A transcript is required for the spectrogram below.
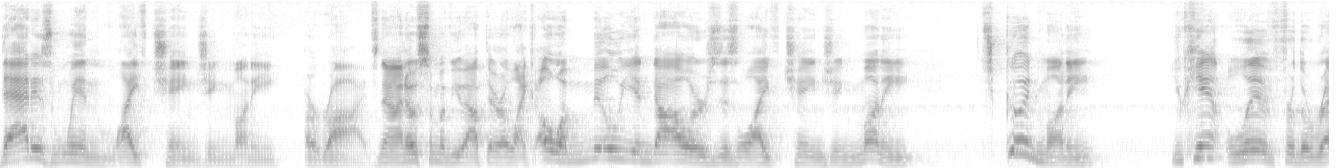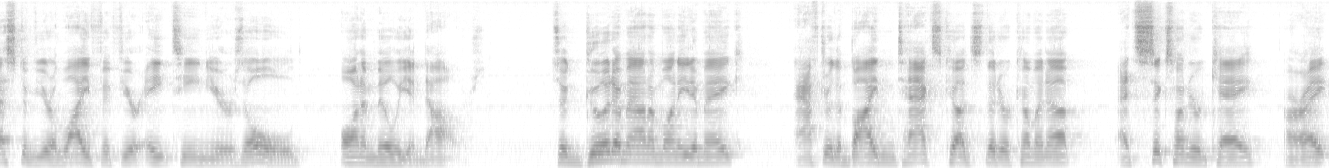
that is when life changing money arrives. Now, I know some of you out there are like, oh, a million dollars is life changing money. It's good money. You can't live for the rest of your life if you're 18 years old on a million dollars. It's a good amount of money to make after the Biden tax cuts that are coming up at 600K. All right.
